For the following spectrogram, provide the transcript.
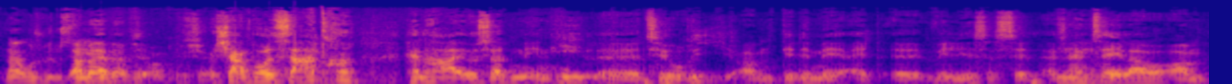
nej, undskyld. Jamen, Jean-Paul Sartre, han har jo sådan en hel øh, teori om det med at øh, vælge sig selv. Altså mm. han taler jo om,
